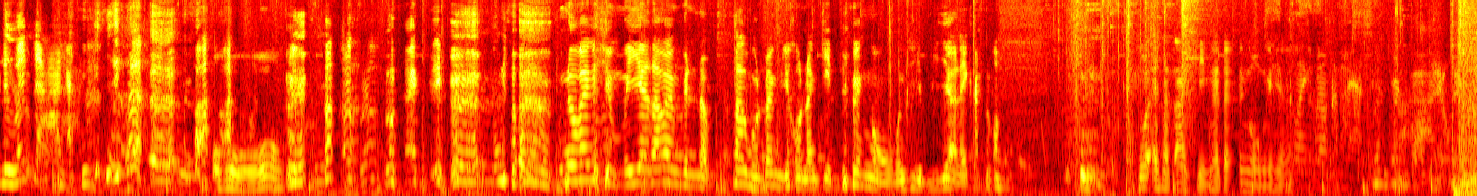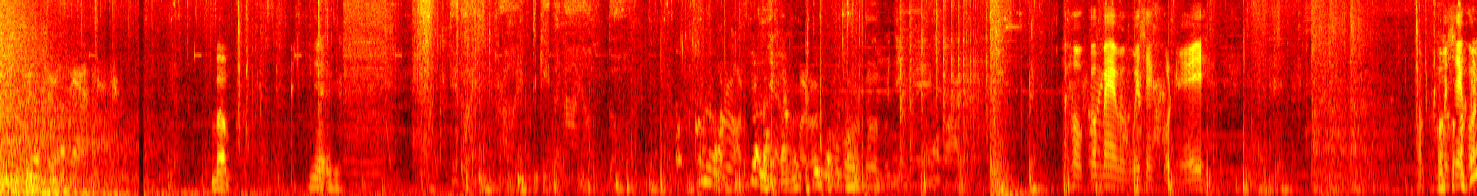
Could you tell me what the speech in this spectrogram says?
หรือไม่ด่ากันโอ้โหนึกแม่งก็พิมพ์ไม่เหี้ยถ้าแม่งเป็นแบบถ้าสมมติแม่งมีคนอังกฤษแม่งงงบางทีพิมพ์เหี้ยอะไรกันวะกูว่าไอ้สตาร์คิงน่าจะงงไอ้เหี้ยเป็นฝ่ายแบบเหี้ยหลอดเยี่ยอะไรมันโดนโดนผู้หญิงเองวายเอ้าก็แม่มึงไม่ใช่คนไงครับ ไม่ใช่คน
